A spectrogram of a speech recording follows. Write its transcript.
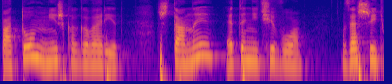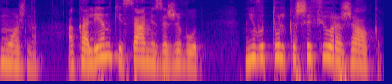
Потом Мишка говорит, штаны – это ничего, зашить можно, а коленки сами заживут. Мне вот только шофера жалко.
